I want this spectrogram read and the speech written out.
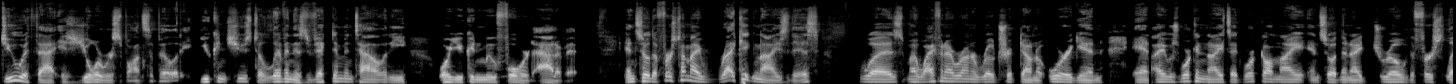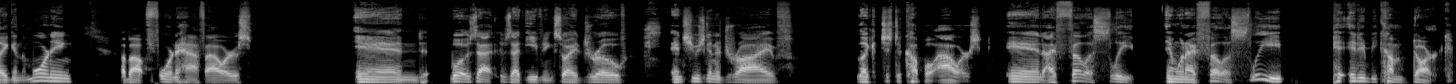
do with that is your responsibility. You can choose to live in this victim mentality or you can move forward out of it. And so the first time I recognized this was my wife and I were on a road trip down to Oregon and I was working nights. I'd worked all night. And so then I drove the first leg in the morning, about four and a half hours and what was that? It was that evening. So I drove, and she was going to drive like just a couple hours, and I fell asleep. And when I fell asleep, it had become dark.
